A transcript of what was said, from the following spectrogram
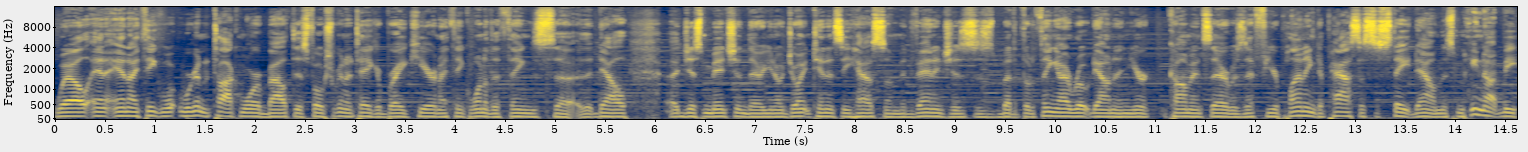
Well, and, and I think we're going to talk more about this, folks. We're going to take a break here. And I think one of the things uh, that Dal uh, just mentioned there, you know, joint tenancy has some advantages, is, but the thing I wrote down in your comments there was if you're planning to pass this estate down, this may not be,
